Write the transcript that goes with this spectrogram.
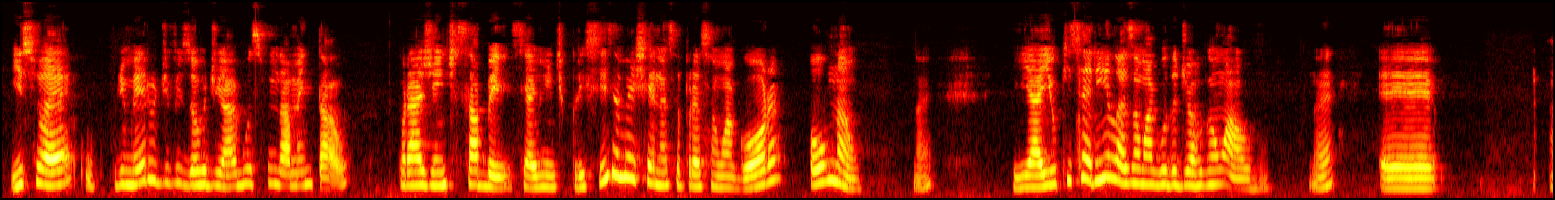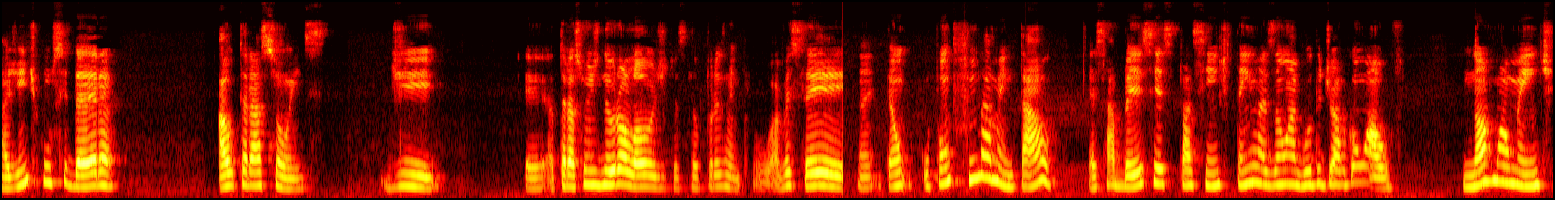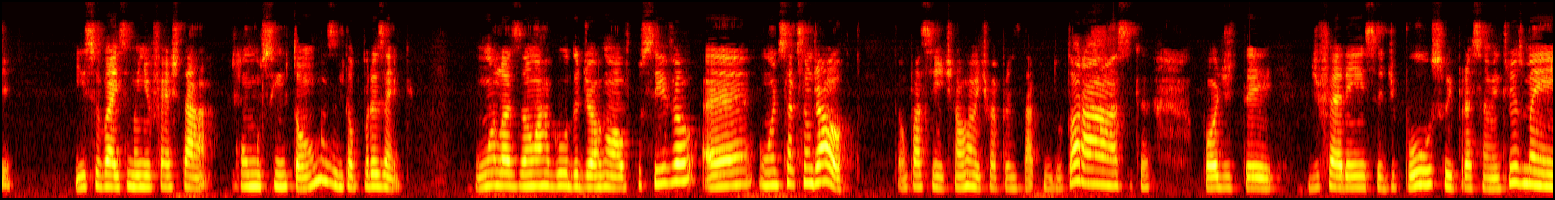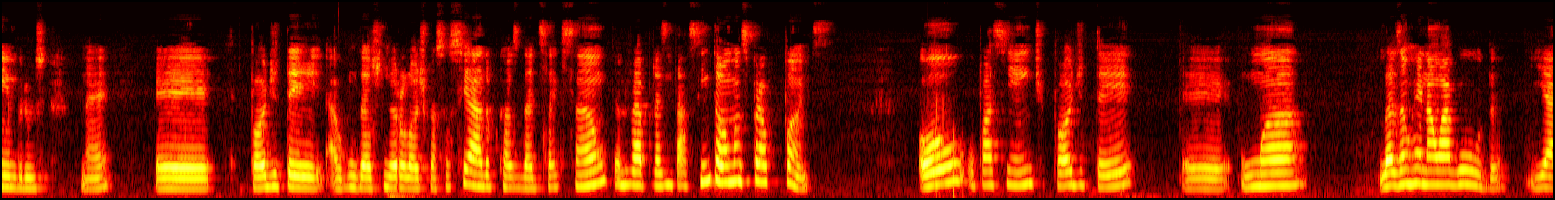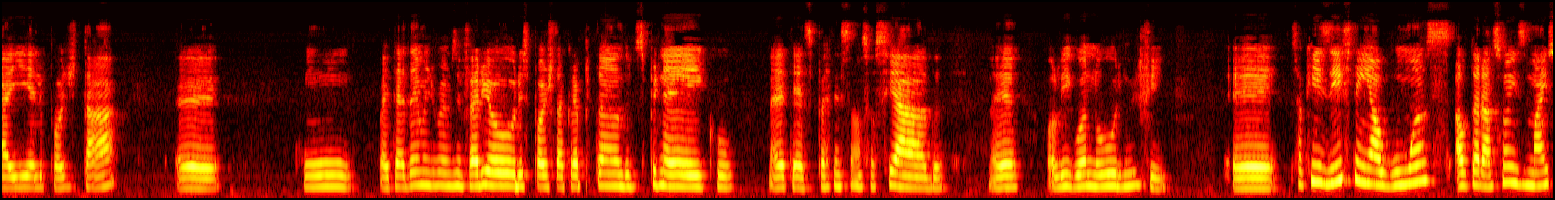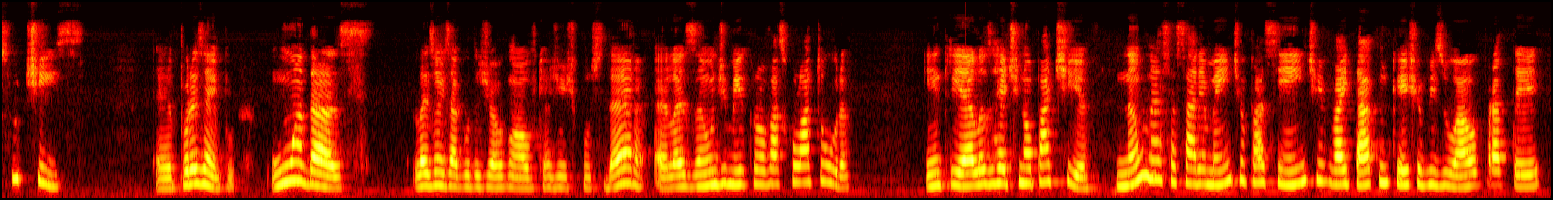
Isso é o primeiro divisor de águas fundamental para a gente saber se a gente precisa mexer nessa pressão agora ou não. Né? E aí, o que seria lesão aguda de órgão-alvo? Né? É, a gente considera alterações de é, alterações neurológicas, então, por exemplo, AVC. Né? Então, o ponto fundamental é saber se esse paciente tem lesão aguda de órgão-alvo. Normalmente, isso vai se manifestar como sintomas. Então, por exemplo, uma lesão aguda de órgão-alvo possível é uma dissecção de aorta. Então, o paciente normalmente vai apresentar com dor torácica, pode ter diferença de pulso e pressão entre os membros, né? É, pode ter algum déficit neurológico associado por causa da dissecção, então ele vai apresentar sintomas preocupantes. Ou o paciente pode ter é, uma lesão renal aguda, e aí ele pode estar tá, é, com vai ter edema de membros inferiores, pode estar crepitando, dispineico, né, ter essa hipertensão associada, né, oligoanúrico, enfim. É, só que existem algumas alterações mais sutis. É, por exemplo, uma das lesões agudas de órgão-alvo que a gente considera é lesão de microvasculatura, entre elas retinopatia. Não necessariamente o paciente vai estar com queixa visual para ter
